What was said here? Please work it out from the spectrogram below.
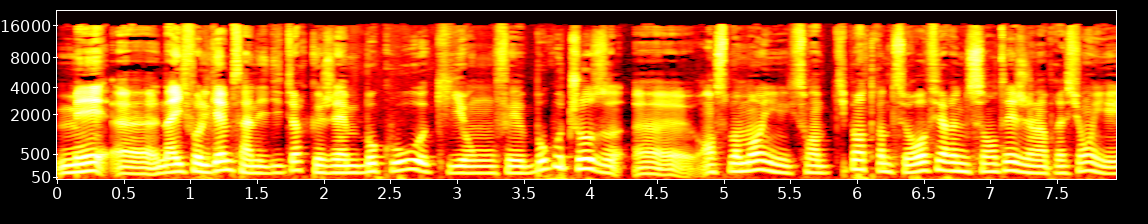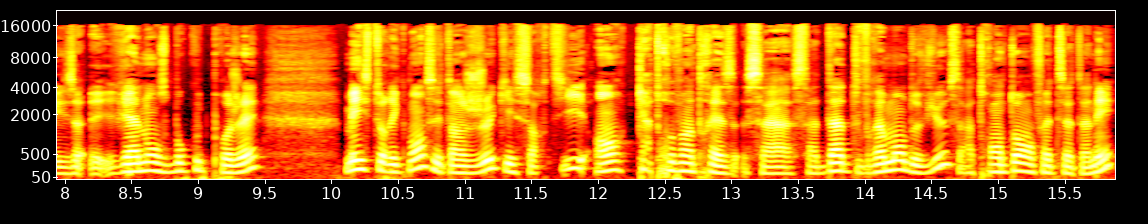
Mais euh, Nightfall Games, c'est un éditeur que j'aime beaucoup, qui ont fait beaucoup de choses. Euh, en ce moment, ils sont un petit peu en train de se refaire une santé, j'ai l'impression. Ils réannoncent beaucoup de projets. Mais historiquement, c'est un jeu qui est sorti en 93. Ça, ça, date vraiment de vieux, ça a 30 ans en fait cette année.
